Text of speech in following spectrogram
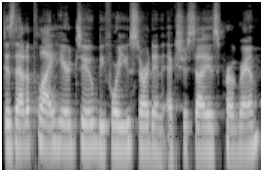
does that apply here too before you start an exercise program?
